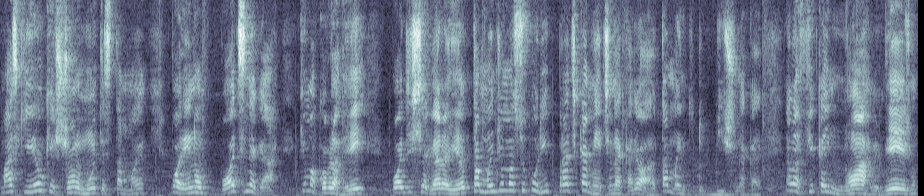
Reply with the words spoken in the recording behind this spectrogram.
mas que eu questiono muito esse tamanho. Porém, não pode se negar que uma cobra-rei pode chegar aí ao tamanho de uma sucuri praticamente, né, cara? E, ó, o tamanho do bicho, né, cara? Ela fica enorme mesmo,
